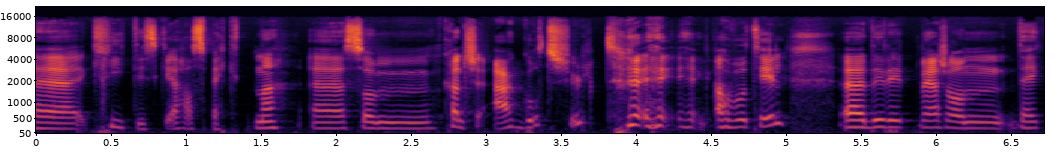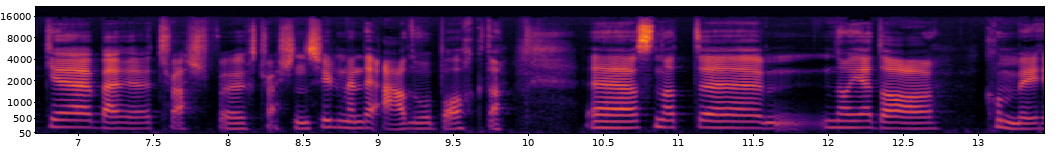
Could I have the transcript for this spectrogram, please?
eh, kritiske aspektene eh, som kanskje er godt skjult av og til. Eh, det er litt mer sånn Det er ikke bare trash for trashens skyld, men det er noe bak, da. Eh, sånn at eh, når jeg da kommer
